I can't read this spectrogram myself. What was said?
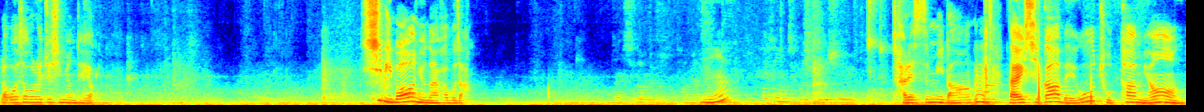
라고 해석을 해주시면 돼요. 12번 유나야 가보자. 있다. 잘했습니다. 응. 날씨가 매우 좋다면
